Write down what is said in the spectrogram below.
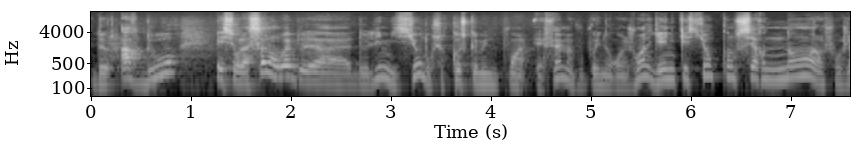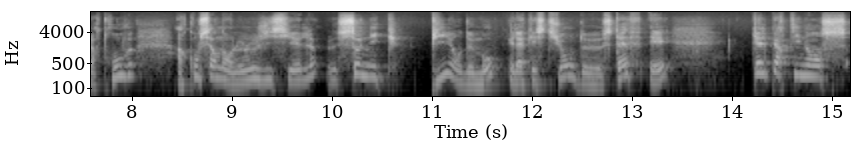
de Hardour, et sur la salon web de l'émission, donc sur causecommune.fm, vous pouvez nous rejoindre. Il y a une question concernant, alors il faut que je la retrouve, alors concernant le logiciel Sonic Pi en deux mots, et la question de Steph est Quelle pertinence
